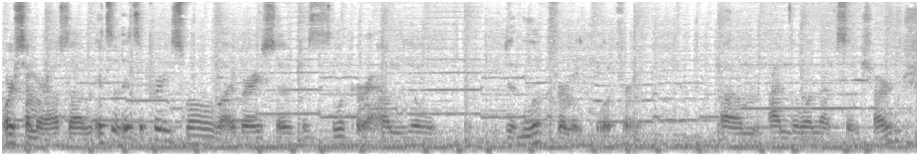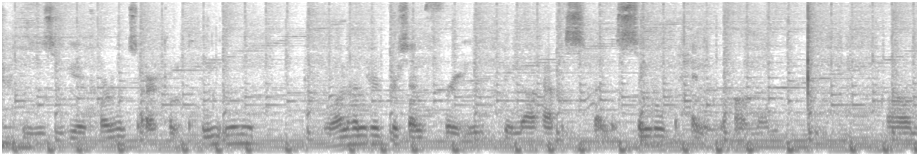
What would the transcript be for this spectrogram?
or somewhere else. Um, it's a, it's a pretty small library, so just look around. You'll just look for me. Look for me. Um, I'm the one that's in charge. These Yu-Gi-Oh are completely 100% free. You do not have to spend a single penny on them. Um,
